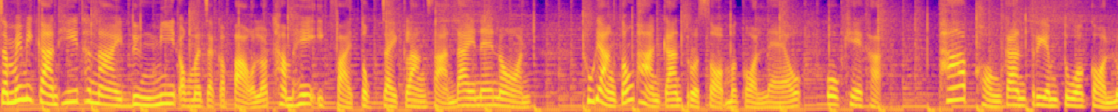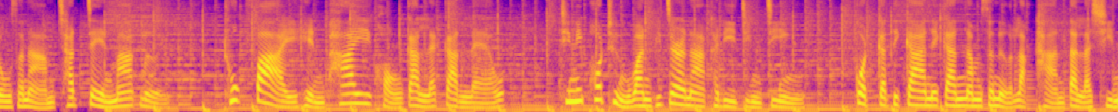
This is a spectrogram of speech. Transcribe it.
จะไม่มีการที่ทนายดึงมีดออกมาจากกระเป๋า แล้วทำให้อีกฝ่ายตกใจกลางศาลได้แน่นอน ทุกอย่างต้องผ่านการตรวจสอบมาก่อนแล้ว โอเคค่ะ ภาพของการเตรียมตัวก่อนลงสนามชัดเจนมากเลย ทุกฝ่ายเห็นไพ่ของกันและกันแล้ว ทีนี้พอถึงวันพิจารณาคดีจริง ๆ กฎกติกาในการนำเสนอหลักฐานแต่ละชิ้น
